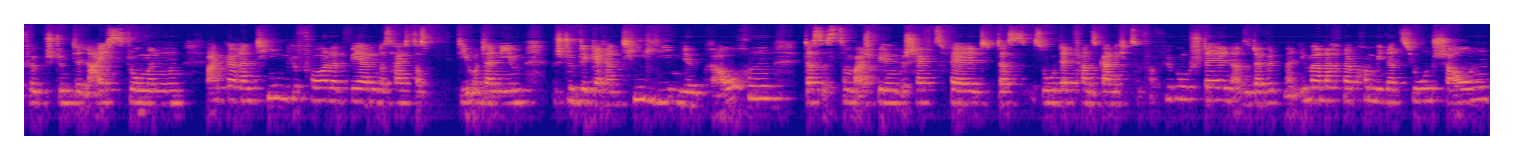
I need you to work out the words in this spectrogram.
für bestimmte Leistungen Bankgarantien gefordert werden. Das heißt, dass die Unternehmen bestimmte Garantielinien brauchen. Das ist zum Beispiel ein Geschäftsfeld, das so Debt Funds gar nicht zur Verfügung stellen. Also da wird man immer nach einer Kombination schauen.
